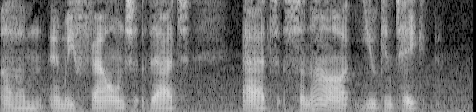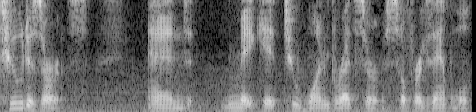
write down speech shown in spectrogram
Um, and we found that at Sanaa you can take two desserts and make it to one bread service. So, for example,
